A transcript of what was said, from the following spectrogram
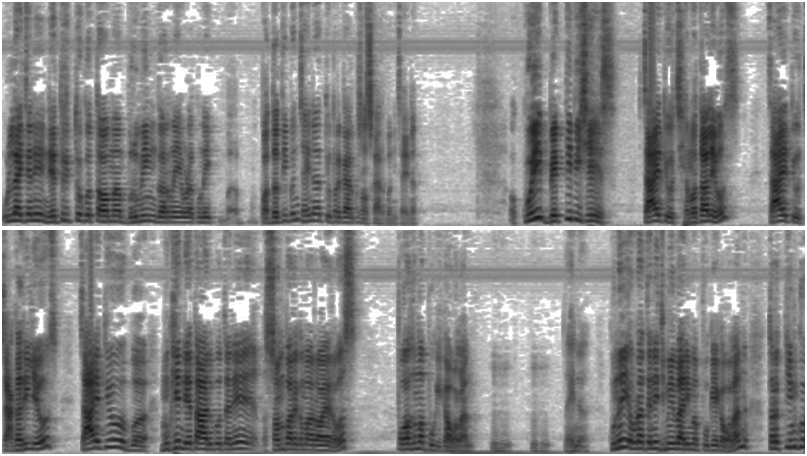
उसलाई चाहिँ नेतृत्वको तहमा ब्रुमिङ गर्ने एउटा कुनै पद्धति पनि छैन त्यो प्रकारको संस्कार पनि छैन। कोही व्यक्ति विशेष चाहे त्यो क्षमताले होस् चाहे त्यो चाकरीले होस् चाहे त्यो मुख्य नेताहरूको चाहिँ सम्पर्कमा रहेर होस् पदमा पुगेका होलान्। होइन? कुनै एउटा चाहिँ जिम्मेवारीमा पुगेका होलान् तर तिनको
